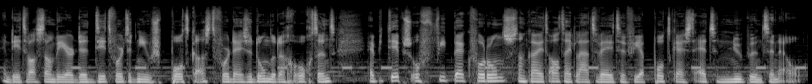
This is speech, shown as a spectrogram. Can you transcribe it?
En dit was dan weer de Dit Wordt Het Nieuws podcast voor deze donderdagochtend. Heb je tips of feedback voor ons? Dan kan je het altijd laten weten via podcast.nu.nl.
